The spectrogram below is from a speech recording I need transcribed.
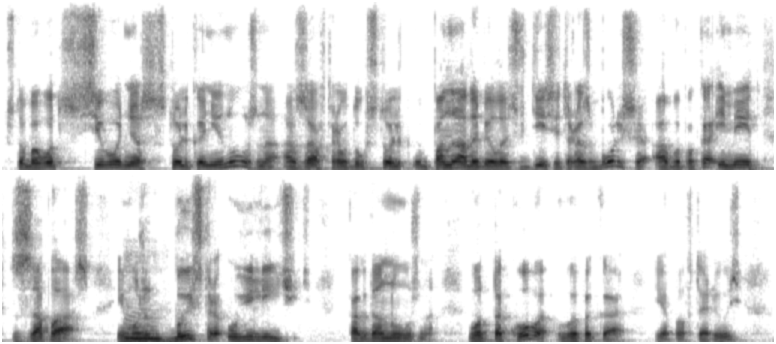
Чтобы вот сегодня столько не нужно, а завтра вдруг столько понадобилось в 10 раз больше, а ВПК имеет запас и может быстро увеличить, когда нужно. Вот такого ВПК, я повторюсь, э,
